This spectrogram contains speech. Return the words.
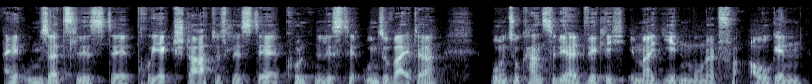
eine Umsatzliste, Projektstatusliste, Kundenliste und so weiter. Und so kannst du dir halt wirklich immer jeden Monat vor Augen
